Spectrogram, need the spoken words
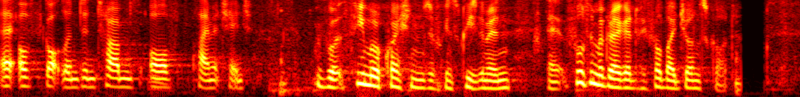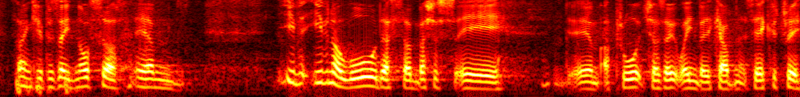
uh, of Scotland in terms of climate change. We've got three more questions, if we can squeeze them in. Uh, Fulton McGregor to be followed by John Scott. Thank you, President Officer. Um, even, even although this ambitious uh, um, approach, as outlined by the Cabinet Secretary,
